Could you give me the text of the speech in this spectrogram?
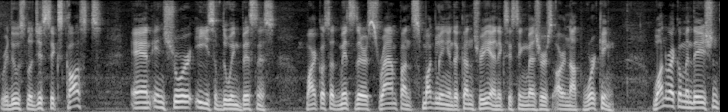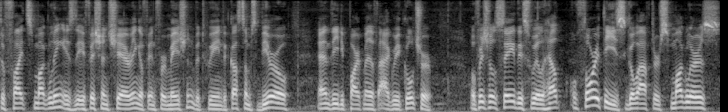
reduce logistics costs, and ensure ease of doing business. Marcos admits there's rampant smuggling in the country and existing measures are not working. One recommendation to fight smuggling is the efficient sharing of information between the Customs Bureau and the Department of Agriculture. Officials say this will help authorities go after smugglers.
